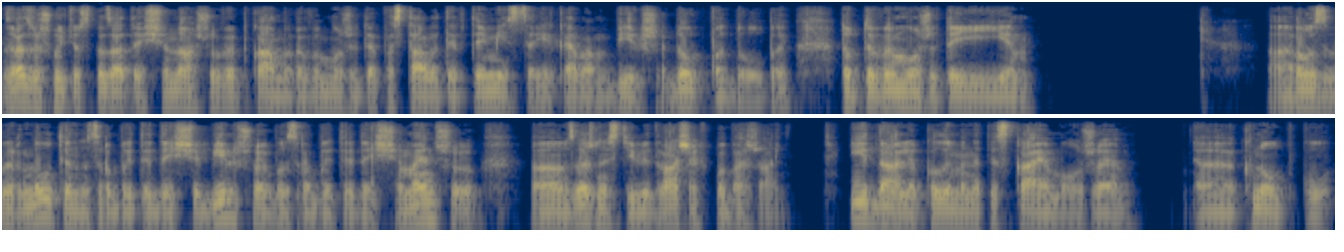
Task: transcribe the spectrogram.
Зразу ж хочу сказати, що нашу веб-камеру ви можете поставити в те місце, яке вам більше до вподоби. Тобто ви можете її розвернути, ну, зробити дещо більшою або зробити дещо меншою, в залежності від ваших побажань. І далі, коли ми натискаємо вже е, кнопку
